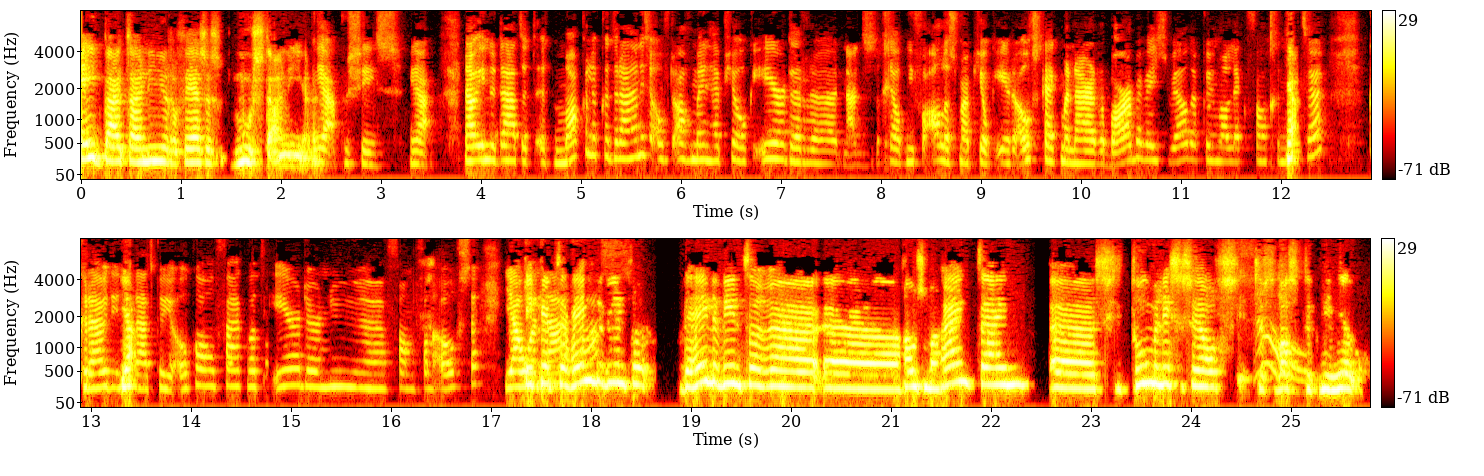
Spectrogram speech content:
eetbuituinieren versus moestuinieren. Ja, precies. Ja. Nou, inderdaad, het, het makkelijke eraan is, over het algemeen heb je ook eerder, uh, nou, dat geldt niet voor alles, maar heb je ook eerder oogst. Kijk maar naar rabarber, weet je wel, daar kun je wel lekker van genieten. Kruiden, inderdaad, kun je ook al vaak wat eerder nu uh, van, van oogsten. Jouw Ik heb de hele winter, de hele winter uh, rozemarijn, citroenmelissen zelfs. Dus het was natuurlijk niet heel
